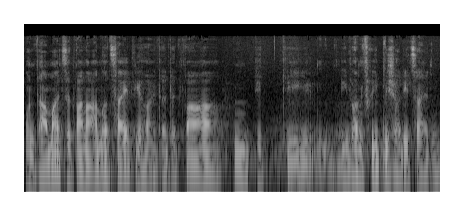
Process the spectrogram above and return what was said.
Und damals, das war eine andere Zeit wie heute. Das war, die, die, die waren friedlicher, die Zeiten.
